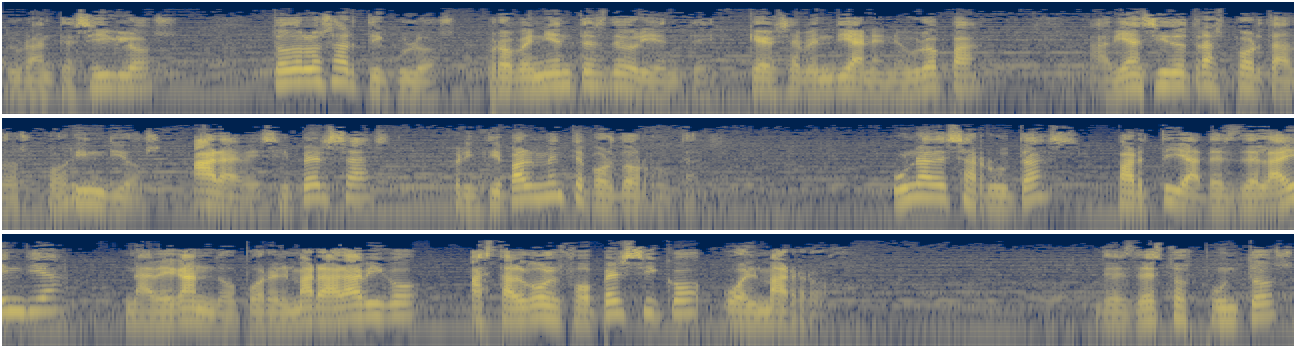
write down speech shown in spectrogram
Durante siglos, todos los artículos provenientes de Oriente que se vendían en Europa habían sido transportados por indios, árabes y persas principalmente por dos rutas. Una de esas rutas partía desde la India, navegando por el mar Arábigo hasta el Golfo Pérsico o el Mar Rojo. Desde estos puntos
